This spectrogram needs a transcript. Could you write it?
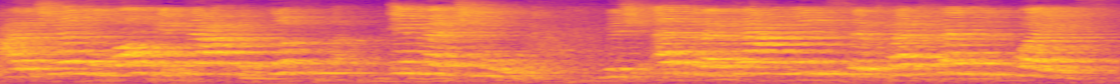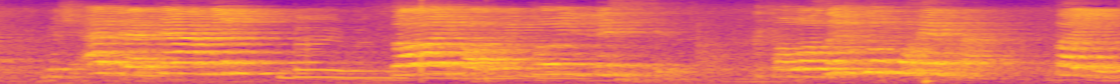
علشان البنك بتاعك الطفل ايماتيور مش قادرة تعمل سيرفات كامل كويس. مش قادرة تعمل دايبابيتوي ليستن فوظيفته مهمة. طيب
